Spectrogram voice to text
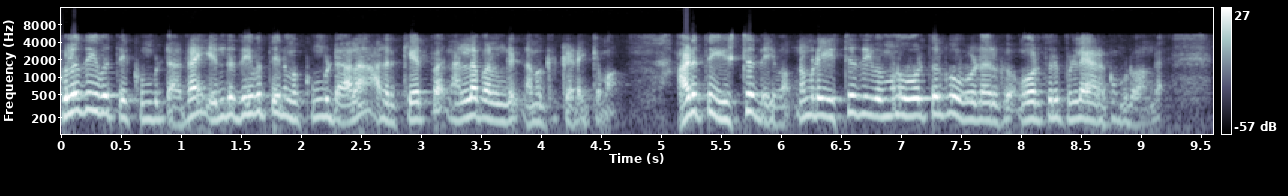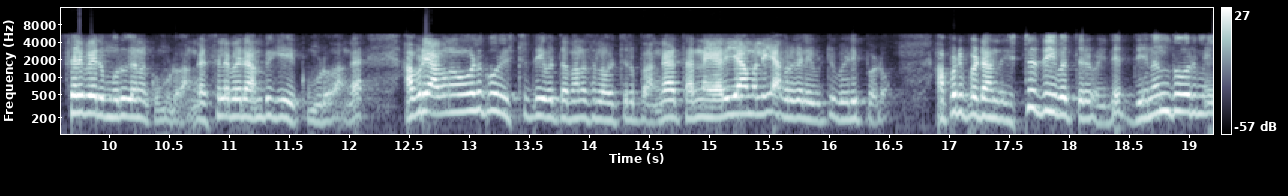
குலதெய்வத்தை கும்பிட்டாதான் எந்த தெய்வத்தை நம்ம கும்பிட்டாலும் அதற்கேற்ப நல்ல பலன்கள் நமக்கு கிடைக்குமா? அடுத்து இஷ்ட தெய்வம். நம்முடைய இஷ்ட தெய்வம்னு ஒவ்வொருத்தருக்கும் ஒவ்வொன்று இருக்கும். ஒவ்வொருத்தர் பிள்ளையாரை கும்பிடுவாங்க. சில பேர் முருகனை கும்பிடுவாங்க. சில பேர் அம்பிகையை கும்பிடுவாங்க. அப்படி அவங்கவுங்களுக்கு ஒரு இஷ்ட தெய்வத்தை மனசில் வச்சுருப்பாங்க. தன்னை அறியாமலேயே அவர்களை விட்டு வெளிப்படும். அப்படிப்பட்ட அந்த இஷ்ட தெய்வத்தை வந்து தினந்தோறுமே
